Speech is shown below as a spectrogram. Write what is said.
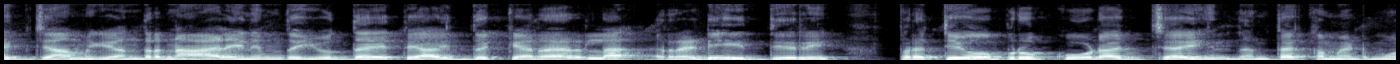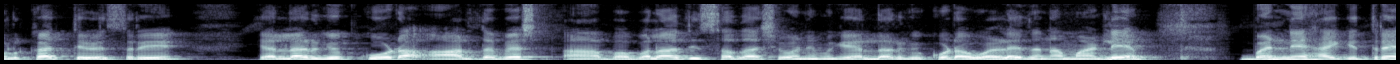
ಎಕ್ಸಾಮ್ಗೆ ಅಂದ್ರೆ ನಾಳೆ ನಿಮ್ಮದು ಯುದ್ಧ ಐತೆ, ಆ ಯುದ್ಧಕ್ಕೆ ಯಾರೆಲ್ಲ ರೆಡಿ ಇದ್ದೀರಿ? ಪ್ರತಿಯೊಬ್ಬರು ಕೂಡ ಜೈ ಹಿಂದ್ ಅಂತ ಕಮೆಂಟ್ ಮೂಲಕ ತಿಳಿಸ್ರಿ. ಎಲ್ಲರಿಗೂ ಕೂಡ all the best Babaladi Sadashiva ನಿಮಗೆ ಎಲ್ಲರಿಗೂ ಕೂಡ ಒಳ್ಳೆಯದನ್ನು ಮಾಡಲಿ. ಬನ್ನಿ ಹಾಗಿದ್ರೆ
